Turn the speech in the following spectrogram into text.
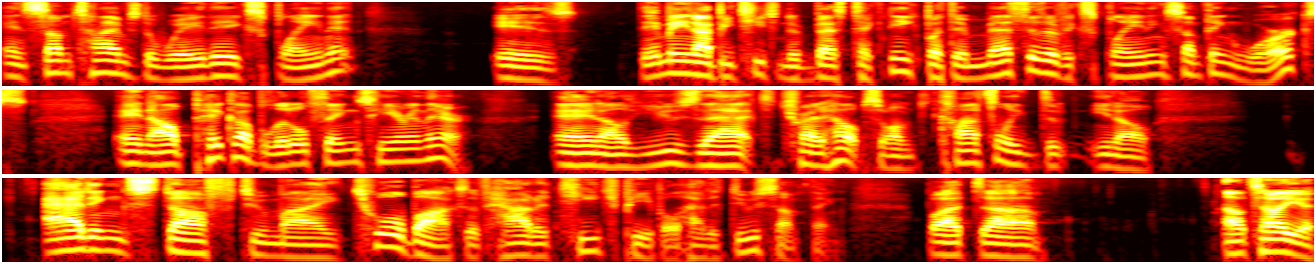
And sometimes the way they explain it is they may not be teaching the best technique, but their method of explaining something works. And I'll pick up little things here and there, and I'll use that to try to help. So I'm constantly, you know, adding stuff to my toolbox of how to teach people how to do something. But uh, I'll tell you,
